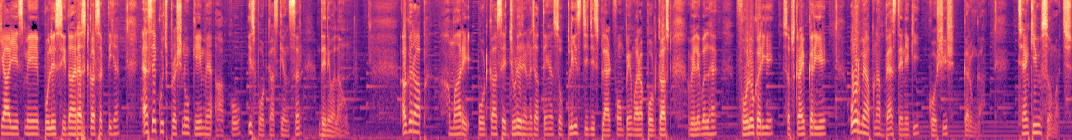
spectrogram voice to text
क्या ये इसमें पुलिस सीधा अरेस्ट कर सकती है? ऐसे कुछ प्रश्नों के मैं आपको इस पॉडकास्ट के आंसर देने वाला हूँ। अगर आप हमारे पॉडकास्ट से जुड़े रहना चाहते हैं सो प्लीज़ जी जिस प्लेटफॉर्म पे हमारा पॉडकास्ट अवेलेबल है फॉलो करिए सब्सक्राइब करिए, और मैं अपना बेस्ट देने की कोशिश करूँगा। थैंक यू सो मच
